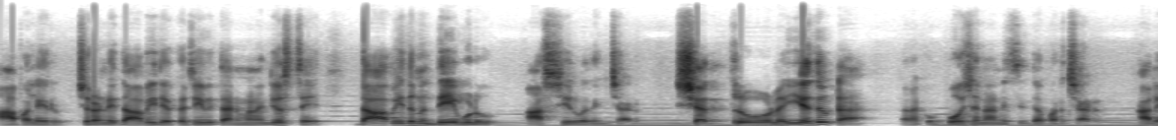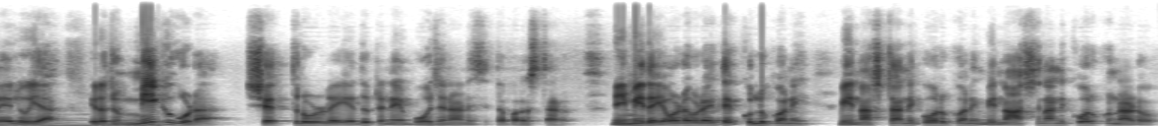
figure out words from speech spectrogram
ఆపలేరు. చూడండి దావీదు యొక్క జీవితాన్ని మనం చూస్తే దావీదును దేవుడు ఆశీర్వదించాడు. శత్రువుల ఎదుట తనకు భోజనాన్ని సిద్ధపరిచాడు. అలే లూయ ఈరోజు మీకు కూడా శత్రువుల ఎదుటనే భోజనాన్ని సిద్ధపరుస్తాడు. మీ మీద ఎవడెవడైతే కుల్లుకొని మీ నష్టాన్ని కోరుకొని మీ నాశనాన్ని కోరుకున్నాడో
